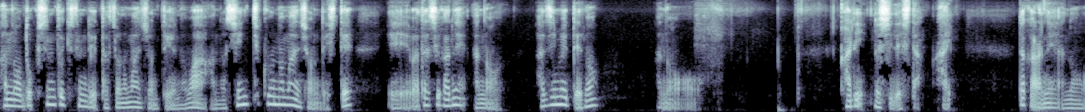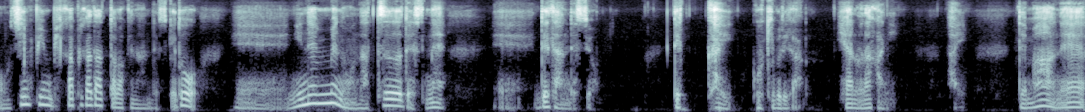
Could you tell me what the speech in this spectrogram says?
あの、独身の時住んでいたそのマンションっていうのは、あの、新築のマンションでして、えー、私がね、あの、初めての、あの、借主でした。はい。だからね、あの、新品ピカピカだったわけなんですけど、えー、2年目の夏ですね、えー、出たんですよ。でっかいゴキブリが部屋の中に。で、まあね、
